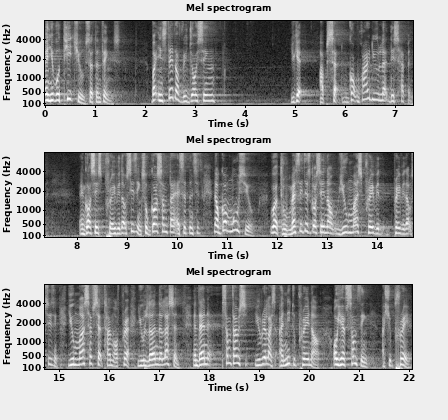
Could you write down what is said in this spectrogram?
and He will teach you certain things. But instead of rejoicing, you get upset. God, why do you let this happen? And God says, pray without ceasing. So God sometimes at certain seasons, now God moves you. Well, through messages, God says, now you must pray, with, pray without ceasing. You must have set time of prayer. You learn the lesson. And then sometimes you realize, I need to pray now. Or you have something, I should pray.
